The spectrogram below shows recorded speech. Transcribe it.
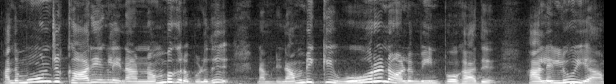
அந்த மூன்று காரியங்களை நான் நம்புகிற பொழுது நம்முடைய நம்பிக்கை ஒரு நாளும் வீண் போகாது. ஹalleluya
